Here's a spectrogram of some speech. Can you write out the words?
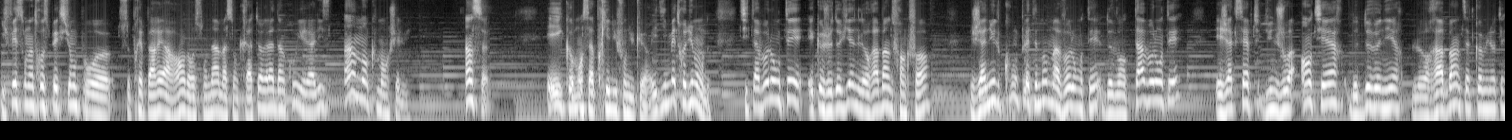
Il fait son introspection pour euh, se préparer à rendre son âme à son créateur. Et là, d'un coup, il réalise un manquement chez lui. Un seul. Et il commence à prier du fond du cœur. Il dit Maître du monde, si ta volonté est que je devienne le rabbin de Francfort, j'annule complètement ma volonté devant ta volonté et j'accepte d'une joie entière de devenir le rabbin de cette communauté.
